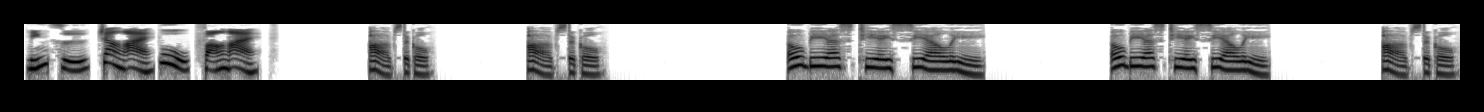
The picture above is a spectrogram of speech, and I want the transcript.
名词，障碍物、妨碍。obstacle, obstacle. obstacle, obstacle, obstacle.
